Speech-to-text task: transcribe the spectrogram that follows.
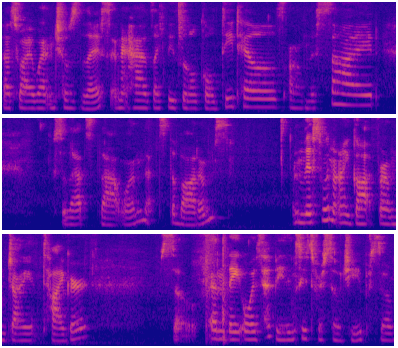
That's why I went and chose this, and it has like these little gold details on the side. So that's that one, that's the bottoms. And this one I got from Giant Tiger. So, and they always have bathing suits for so cheap, so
